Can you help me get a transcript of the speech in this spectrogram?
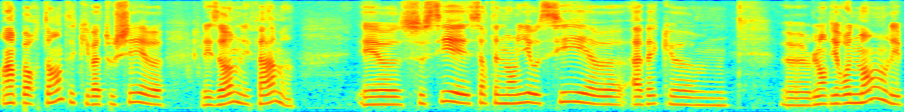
importante qui va toucher euh, les hommes, les femmes. Et euh, ceci est certainement lié aussi avec l'environnement, les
